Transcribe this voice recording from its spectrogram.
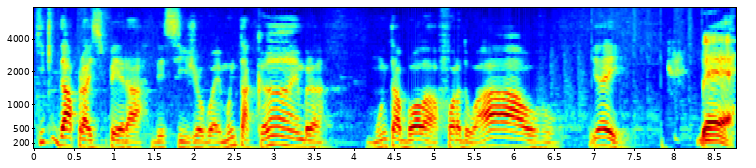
o que, que dá para esperar desse jogo aí? Muita cãibra, muita bola fora do alvo. E aí? É,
